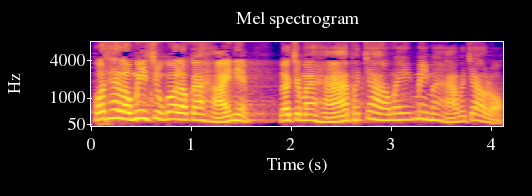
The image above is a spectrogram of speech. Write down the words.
เพราะถ้าเราไม่รู้ว่าเรากระหายเนี่ย เราจะมาหาพระเจ้าไหมไม่มาหาพระเจ้าหรอก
